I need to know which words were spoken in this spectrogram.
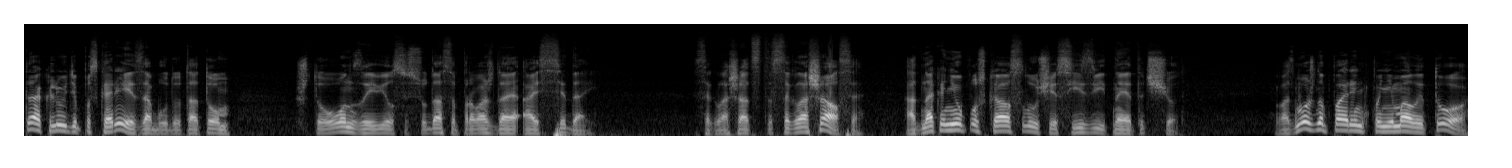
Так люди поскорее забудут о том, что он заявился сюда, сопровождая Айс Седай. Соглашаться-то соглашался, однако не упускал случая съязвить на этот счет. Возможно, парень понимал и то,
